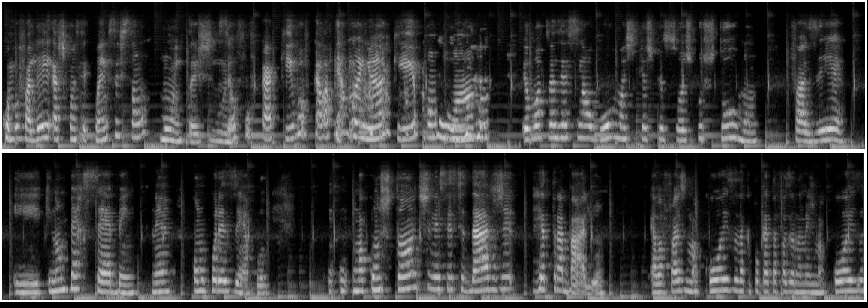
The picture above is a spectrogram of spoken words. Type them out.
como eu falei, as consequências são muitas. Muito. Se eu for ficar aqui, vou ficar lá até amanhã aqui pontuando. Eu vou trazer assim algumas que as pessoas costumam fazer e que não percebem, né? Como por exemplo, uma constante necessidade de retrabalho. Ela faz uma coisa, daqui a pouco ela está fazendo a mesma coisa,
